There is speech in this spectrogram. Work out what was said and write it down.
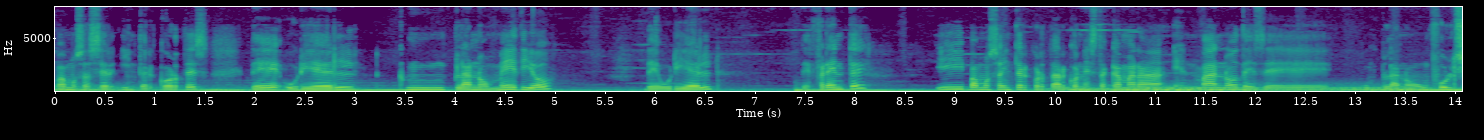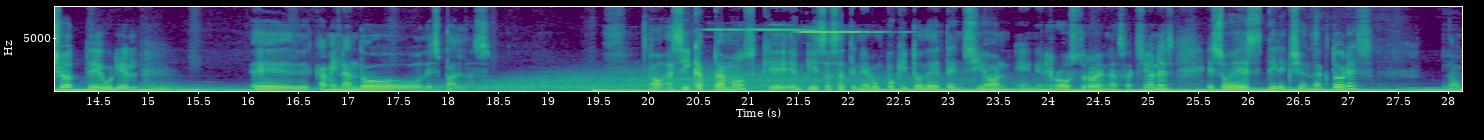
Vamos a hacer intercortes de Uriel, plano medio de Uriel de frente. Y vamos a intercortar con esta cámara en mano desde un plano, un full shot de Uriel eh, caminando de espaldas. Así captamos que empiezas a tener un poquito de tensión en el rostro, en las facciones. Eso es dirección de actores, ¿no?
